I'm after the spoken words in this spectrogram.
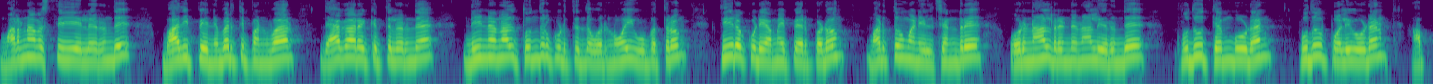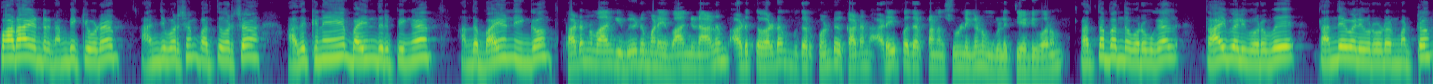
மரணாவஸ்தையிலிருந்து பாதிப்பை நிவர்த்தி பண்ணுவார். தேகாரோக்கியத்திலிருந்த நீண்ட நாள் தொந்தரவு கொடுத்திருந்த ஒரு நோய் உபத்திரம் தீரக்கூடிய அமைப்பு ஏற்படும். மருத்துவமனையில் சென்று ஒரு நாள் ரெண்டு நாள் இருந்து புது தெம்புடன் புது பொலிவுடன் அப்பாடா என்ற நம்பிக்கையுடன் அஞ்சு வருஷம் பத்து வருஷம் அதுக்குன்னே பயந்துருப்பீங்க. அந்த பயம் நீங்கும் கடன் வாங்கி வீடு மனை வாங்கினாலும் அடுத்த வருடம் முதற்கொண்டு கடன் அடைப்பதற்கான சூழ்நிலைகள் உங்களை தேடி வரும். இரத்த பந்த உறவுகள் தாய் வழி உறவு தந்தை வழி உறவுடன் மட்டும்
